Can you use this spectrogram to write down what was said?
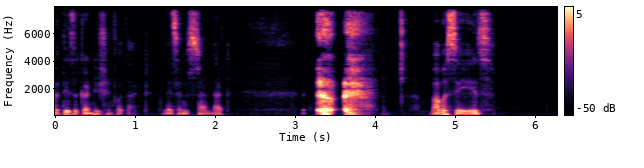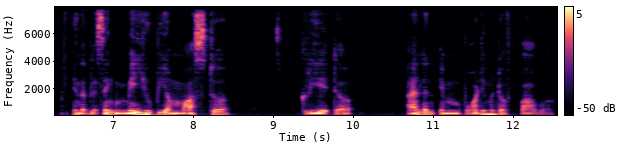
But there's a condition for that. Let's understand that. Baba says in the blessing, may you be a master, creator, and an embodiment of power,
